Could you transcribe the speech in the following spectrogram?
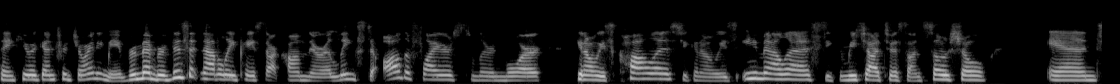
thank you again for joining me. Remember, visit nataliepace.com. There are links to all the flyers to learn more. You can always call us, you can always email us, you can reach out to us on social, and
